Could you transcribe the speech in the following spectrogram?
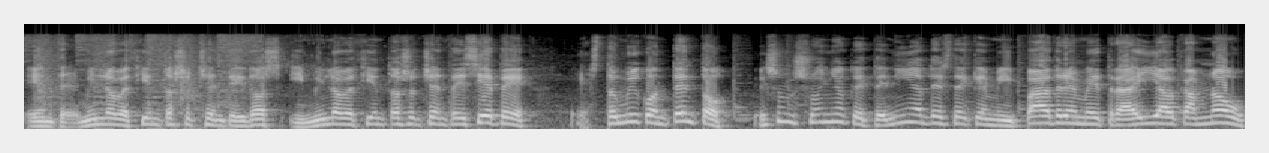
entre 1982 y 1987. Estoy muy contento, es un sueño que tenía desde que mi padre me traía al Camp Nou.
